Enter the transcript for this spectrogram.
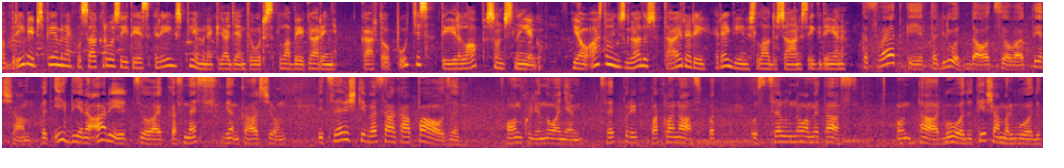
ap brīvības pieminekli sāk rosīties Rīgas pieminekļa aģentūras labie gariņi - kārto puķis, tīra lapas un sniegu. Jau astoņus gadus tā ir arī Regīnas Ladusānas ikdiena. Kas svētki ir, tad ļoti daudz cilvēku tiešām, bet ikdiena arī ir cilvēki, kas nes vienkārši un ir sevišķi vecākā paudze. Onkuļi noņem cepuri, paklanās, pat uz celi nometās un tā ar godu, tiešām ar godu.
